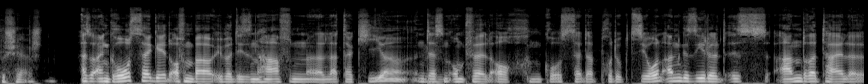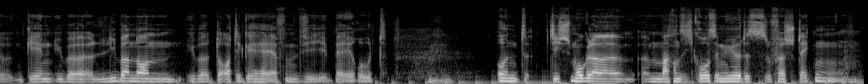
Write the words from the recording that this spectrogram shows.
Recherchen? Also ein Großteil geht offenbar über diesen Hafen äh, Latakia, in dessen mhm. Umfeld auch ein Großteil der Produktion angesiedelt ist. Andere Teile gehen über Libanon, über dortige Häfen wie Beirut. Mhm. Und die Schmuggler äh, machen sich große Mühe, das zu verstecken.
